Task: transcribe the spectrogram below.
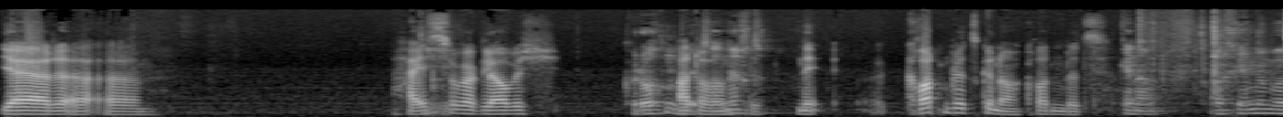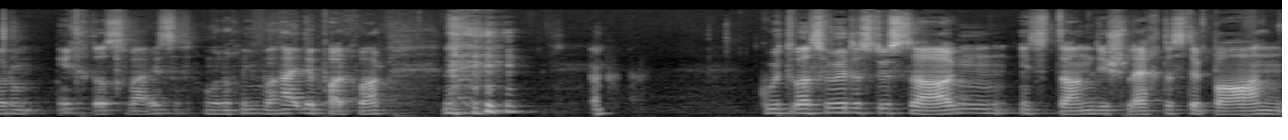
ja, ja, der ähm, heißt Die- sogar, glaube ich, Grottenblitz, oder nicht? Nee, Grottenblitz, genau, Grottenblitz. Genau. Auch immer, warum ich das weiß, wo noch nicht mal Heidepark war. Gut, was würdest du sagen, ist dann die schlechteste Bahn,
